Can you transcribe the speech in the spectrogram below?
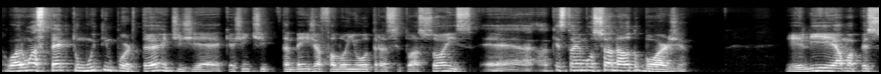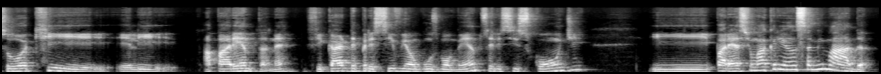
Agora, um aspecto muito importante, Gé, que a gente também já falou em outras situações, é a questão emocional do Borja. Ele é uma pessoa que ele aparenta, né, ficar depressivo em alguns momentos, ele se esconde e parece uma criança mimada.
